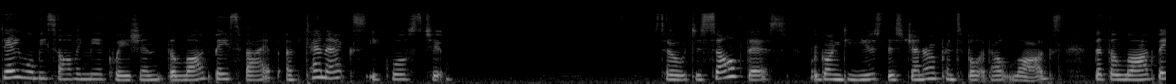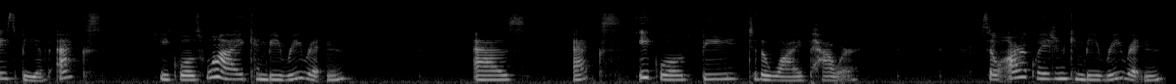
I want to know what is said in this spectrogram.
Today we'll be solving the equation the log base 5 of 10x equals 2. So to solve this, we're going to use this general principle about logs that the log base b of x equals y can be rewritten as x equals b to the y power. So our equation can be rewritten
